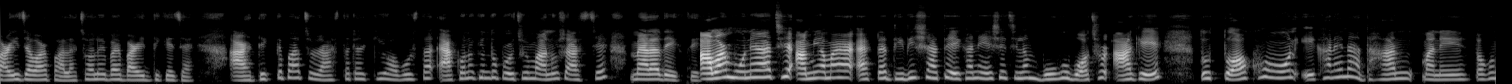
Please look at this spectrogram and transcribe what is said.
বাড়ি যাওয়ার পালা। চলো এবার বাড়ির দিকে যাই। আর দেখতে পাচ্ছ রাস্তাটার কি অবস্থা? এখনও কিন্তু প্রচুর মানুষ আসছে মেলা দেখতে। আমার মনে আছে আমি আমার একটা দিদির সাথে এখানে এসেছিলাম বহু বছর আগে। তো তখন এখানে না ধান মানে তখন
